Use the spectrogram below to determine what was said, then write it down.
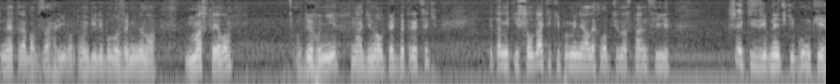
не треба взагалі. В автомобілі було замінено мастило в двигуні на 1.05 B30. І там якісь солдатики поміняли хлопці на станції. Ще якісь дрібнички, гумки.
